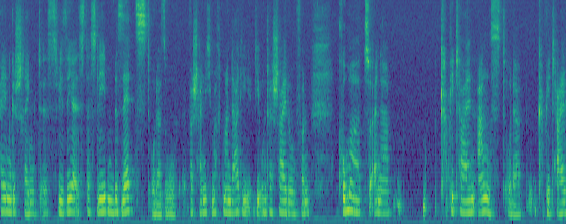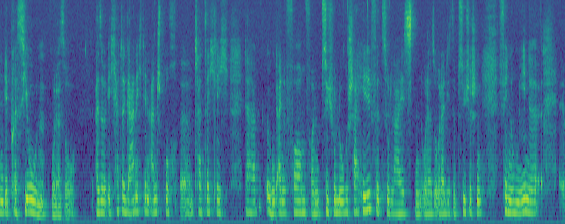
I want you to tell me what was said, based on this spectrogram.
eingeschränkt ist, wie sehr ist das Leben besetzt oder so. Wahrscheinlich macht man da die, die Unterscheidung von Kummer zu einer kapitalen Angst oder kapitalen Depression oder so. Also ich hatte gar nicht den Anspruch, äh, tatsächlich da irgendeine Form von psychologischer Hilfe zu leisten oder so oder diese psychischen Phänomene äh,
